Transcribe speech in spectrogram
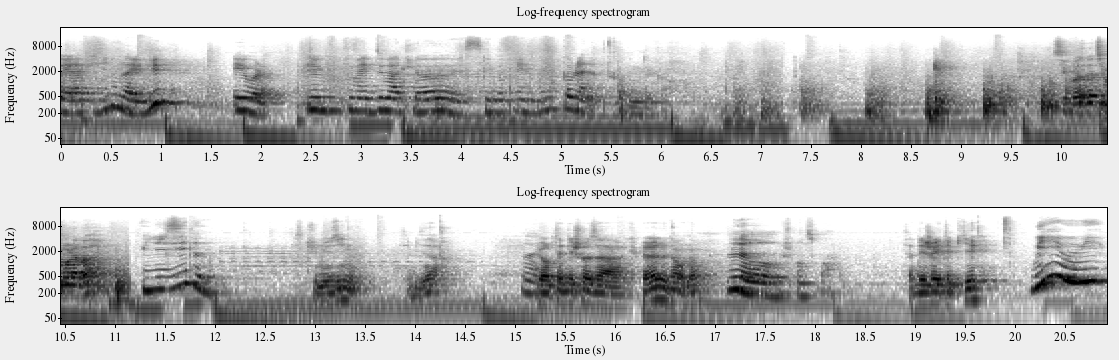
il y a la cuisine, vous l'avez vu. Et voilà. Et vous pouvez mettre deux matelas, c'est votre maison comme la nôtre. D'accord. C'est quoi ce bâtiment là-bas? Une usine? C'est une usine. C'est bizarre. Ouais. Il y aura peut-être des choses à récupérer dedans, non? Non, je pense pas. Ça a déjà été pillé? Oui, oui, oui.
